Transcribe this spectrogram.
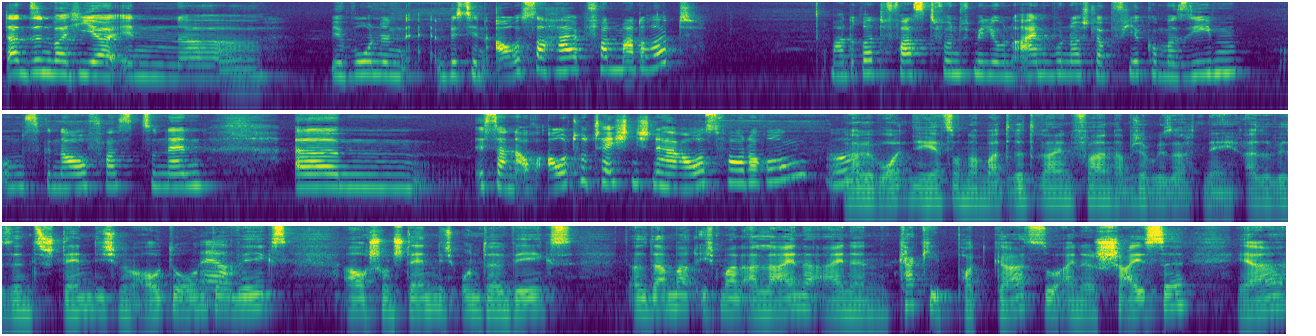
Dann sind wir hier in, äh, wir wohnen ein bisschen außerhalb von Madrid. Madrid, fast 5 Millionen Einwohner, ich glaube 4,7, um es genau fast zu nennen. Ähm, ist dann auch autotechnisch eine Herausforderung. Ja. Weil wir wollten ja jetzt noch nach Madrid reinfahren, habe ich aber gesagt, nee, also wir sind ständig mit dem Auto unterwegs, auch schon ständig unterwegs. Also da mache ich mal alleine einen Kaki-Podcast, so eine Scheiße, ja,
